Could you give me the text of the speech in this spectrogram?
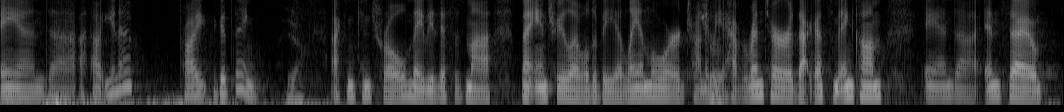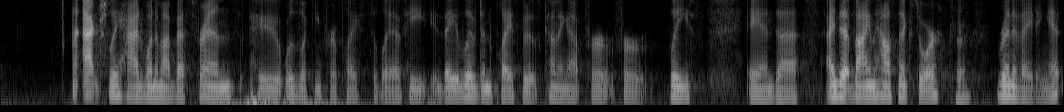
And uh, I thought, you know, probably a good thing. Yeah. I can control. Maybe this is my my entry level to be a landlord, trying to be have a renter that got some income, and uh, and so I actually had one of my best friends who was looking for a place to live. He they lived in a place, but it was coming up for for lease, and uh, I ended up buying the house next door, Okay. renovating it,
